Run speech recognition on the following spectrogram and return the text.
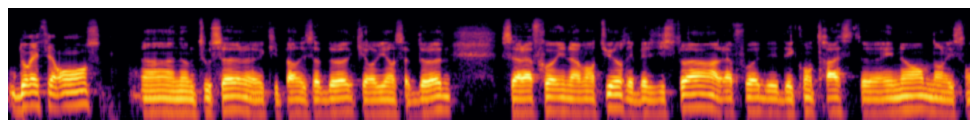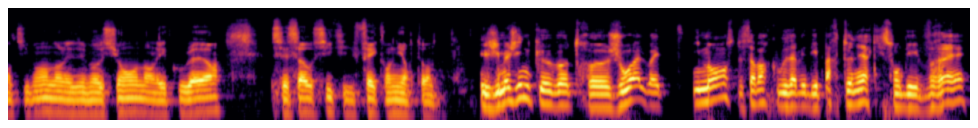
de référence un homme tout seul euh, qui part des Sables d'Olonne, qui revient aux Sables d'Olonne, c'est à la fois une aventure, des belles histoires, à la fois des, des, contrastes euh, énormes dans les sentiments, dans les émotions, dans les couleurs. C'est ça aussi qui fait qu'on y retourne. Et j'imagine que votre joie doit être immense de savoir que vous avez des partenaires qui sont des vrais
